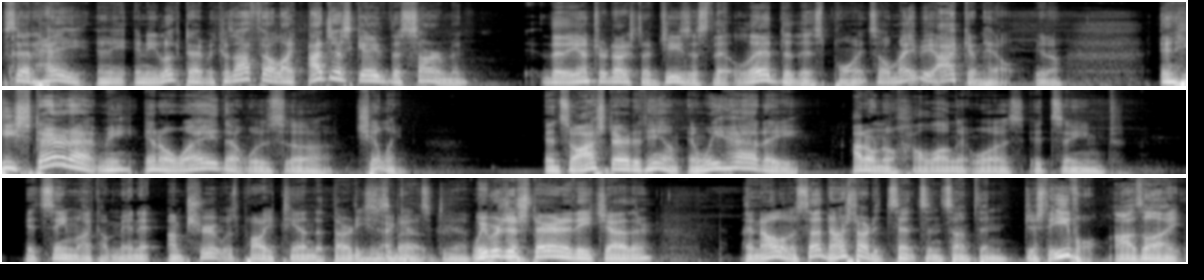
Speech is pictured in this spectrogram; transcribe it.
said, hey, and he, and he looked at me because I felt like I just gave the sermon, the introduction of Jesus that led to this point. So maybe I can help, you know. And he stared at me in a way that was uh, chilling. And so I stared at him, and we had a, I don't know how long it was. It seemed, it seemed like a minute. I'm sure it was probably ten to thirty seconds. about, yeah, we were just staring at each other, And all of a sudden, I started sensing something just evil. I was like,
